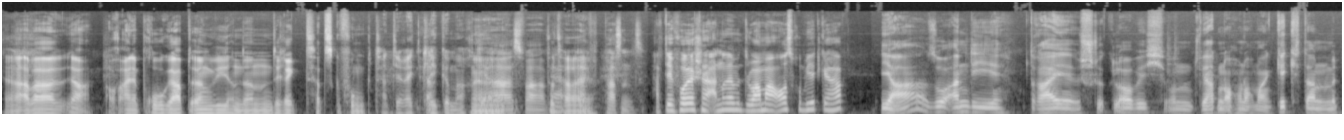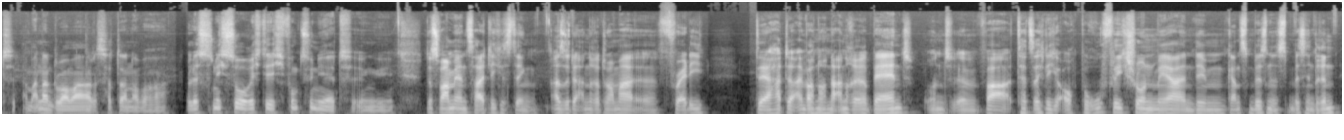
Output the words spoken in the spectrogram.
Ja, aber ja, auch eine Probe gehabt irgendwie und dann direkt hat's gefunkt. Hat direkt Klick gemacht. Ja. Ja, es war total. einfach passend. Habt ihr vorher schon andere Drummer ausprobiert gehabt? Ja, so an die drei Stück, glaube ich. Und wir hatten auch noch mal einen Gig dann mit einem anderen Drummer. Das hat dann aber alles nicht so richtig funktioniert irgendwie. Das war mir ein zeitliches Ding. Also der andere Drummer, äh, Freddy, der hatte einfach noch eine andere Band und äh, war tatsächlich auch beruflich schon mehr in dem ganzen Business ein bisschen drin.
